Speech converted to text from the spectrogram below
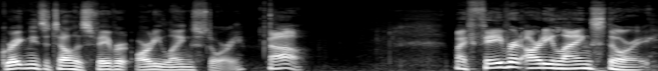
Greg needs to tell his favorite Artie Lange story. Oh. My favorite Artie Lange story.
